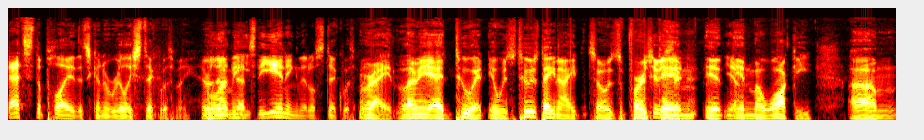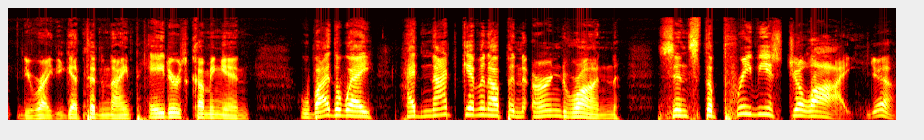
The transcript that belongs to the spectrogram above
that's the play that's going to really stick with me. Or that- me- that's the inning that'll stick with me. Right. Let me add to it. It was Tuesday night, so it was the first Tuesday game in, yeah. in Milwaukee. Um, you're right. You get to the ninth. Hader's coming in, who, by the way, had not given up an earned run since the previous July. Yeah.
